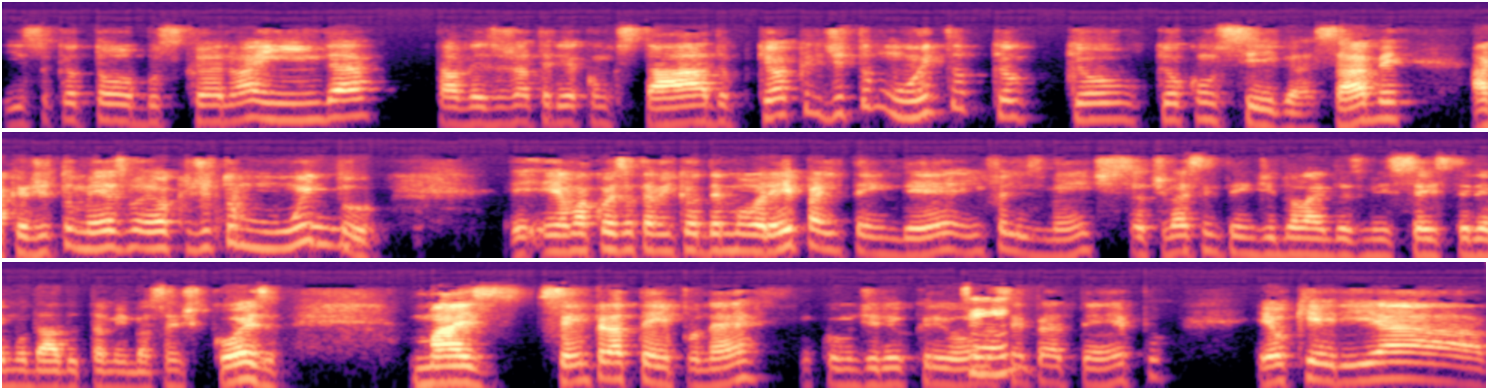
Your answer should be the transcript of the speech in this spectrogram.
Isso que eu tô buscando ainda, talvez eu já teria conquistado, porque eu acredito muito que eu, que eu, que eu consiga, sabe? Acredito mesmo, eu acredito muito. E é uma coisa também que eu demorei para entender, infelizmente. Se eu tivesse entendido lá em 2006, teria mudado também bastante coisa. Mas sempre há tempo, né? Como diria o crioulo, Sim. sempre há tempo. Eu queria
